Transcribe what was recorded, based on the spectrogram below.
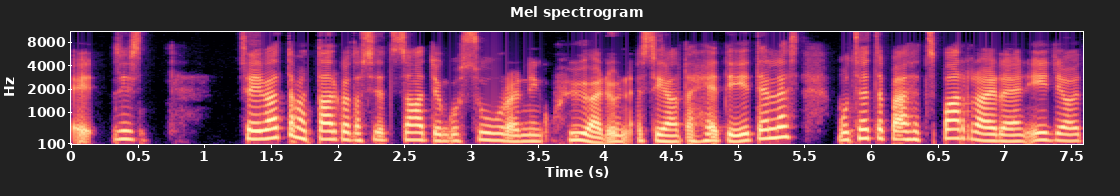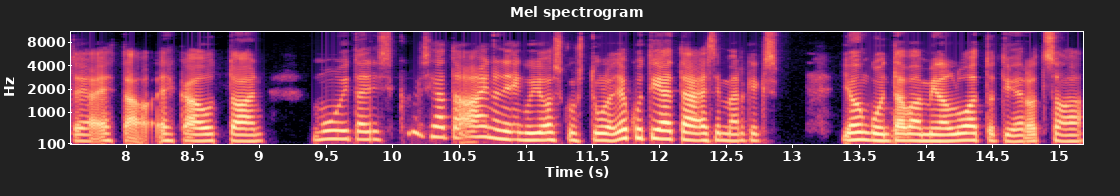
ei, siis se ei välttämättä tarkoita sitä, että saat jonkun suuren niin kuin hyödyn sieltä heti itsellesi, mutta se, että pääset sparrailemaan ideoita ja ehkä, ehkä auttaa muita, niin kyllä sieltä aina niin kuin joskus tulee. Joku tietää esimerkiksi jonkun tavan, millä luottotiedot saa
